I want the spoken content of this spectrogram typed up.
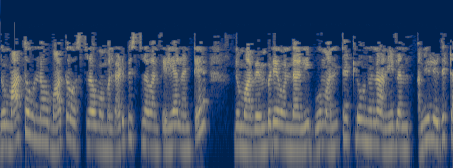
నువ్వు మాతో ఉన్నావు మాతో వస్తున్నావు మమ్మల్ని నడిపిస్తున్నావు అని తెలియాలంటే నువ్వు మా వెంబడే ఉండాలి. భూమి అంతట్లో ఉన్న అనిల అనిల ఎదుట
